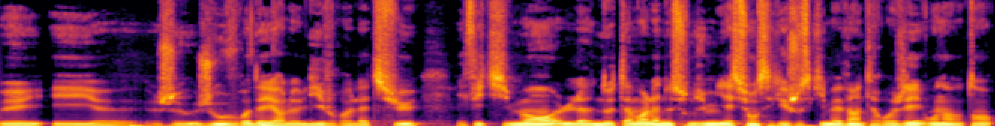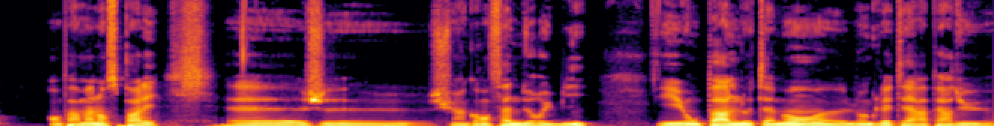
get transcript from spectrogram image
et, euh, j'ouvre d'ailleurs le livre là-dessus. Effectivement, notamment la notion d'humiliation, c'est quelque chose qui m'avait interrogé. On en entend en permanence parler. Euh, je, je, suis un grand fan de rugby. Et on parle notamment, euh, l'Angleterre a perdu euh,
